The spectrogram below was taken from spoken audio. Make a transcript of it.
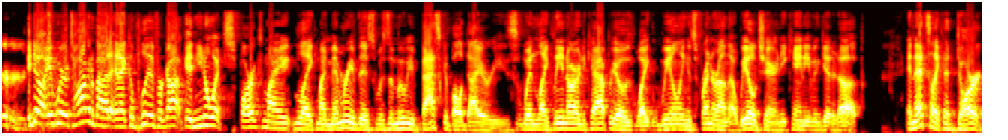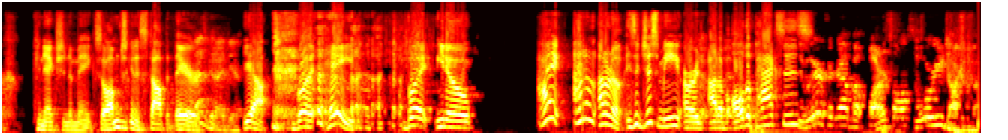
heard. No, and we were talking about it, and I completely forgot. And you know what sparked my like my memory of this was the movie Basketball Diaries, when like Leonardo DiCaprio is like wheeling his friend around that wheelchair, and he can't even get it up. And that's like a dark connection to make. So I'm just gonna stop it there. That's a good idea. Yeah, but hey, but you know, I I don't I don't know. Is it just me, or out of all the Paxes? Did we ever figure out about waterfalls? What were you talking about?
